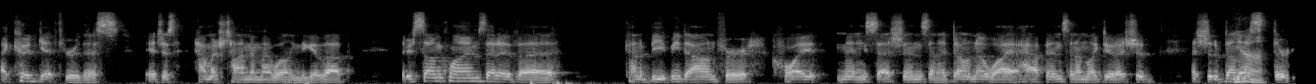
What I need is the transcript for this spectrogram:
I could get through this. It just, how much time am I willing to give up? There's some climbs that have uh, kind of beat me down for quite many sessions, and I don't know why it happens. And I'm like, dude, I should, I should have done this 30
